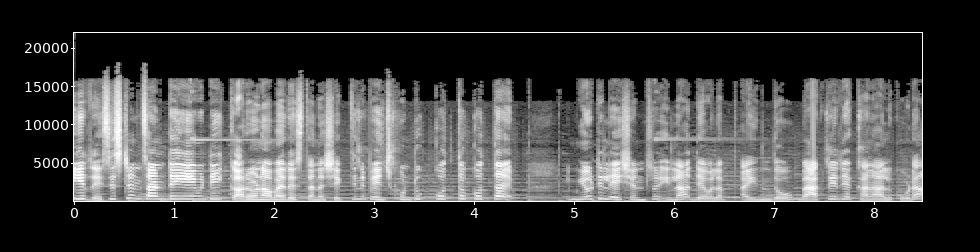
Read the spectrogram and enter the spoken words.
ఈ రెసిస్టెన్స్ అంటే ఏమిటి? కరోనా వైరస్ తన శక్తిని పెంచుకుంటూ కొత్త కొత్త మ్యూటిలేషన్స్ ఇలా డెవలప్ అయిందో బ్యాక్టీరియా కణాలు కూడా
